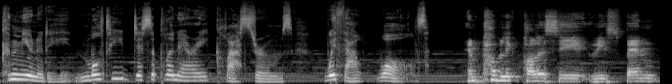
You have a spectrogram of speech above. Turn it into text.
community, multidisciplinary classrooms without walls. In public policy, we spend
